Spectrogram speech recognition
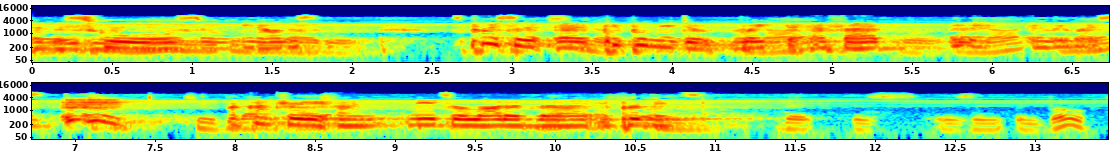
and the raising your hand, schools and you know this this place that uh, people need to wake the f up or, or not and realize denied to get our country uh, needs a lot of uh, improvements. that is is in, invoked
